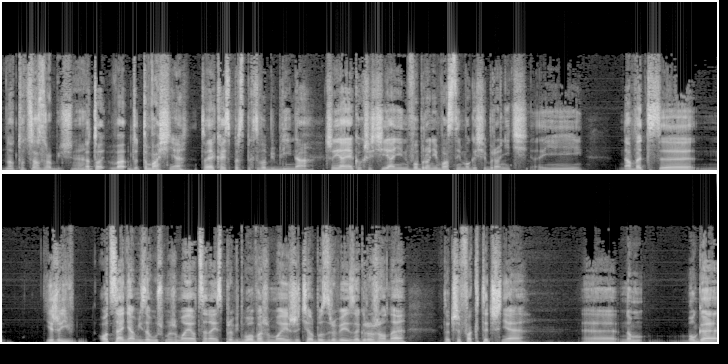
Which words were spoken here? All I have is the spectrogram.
no to co zrobić, nie? No to, to właśnie, to jaka jest perspektywa biblijna? Czy ja jako chrześcijanin w obronie własnej mogę się bronić? I nawet e, jeżeli oceniam i załóżmy, że moja ocena jest prawidłowa, że moje życie albo zdrowie jest zagrożone, to czy faktycznie e, no, mogę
